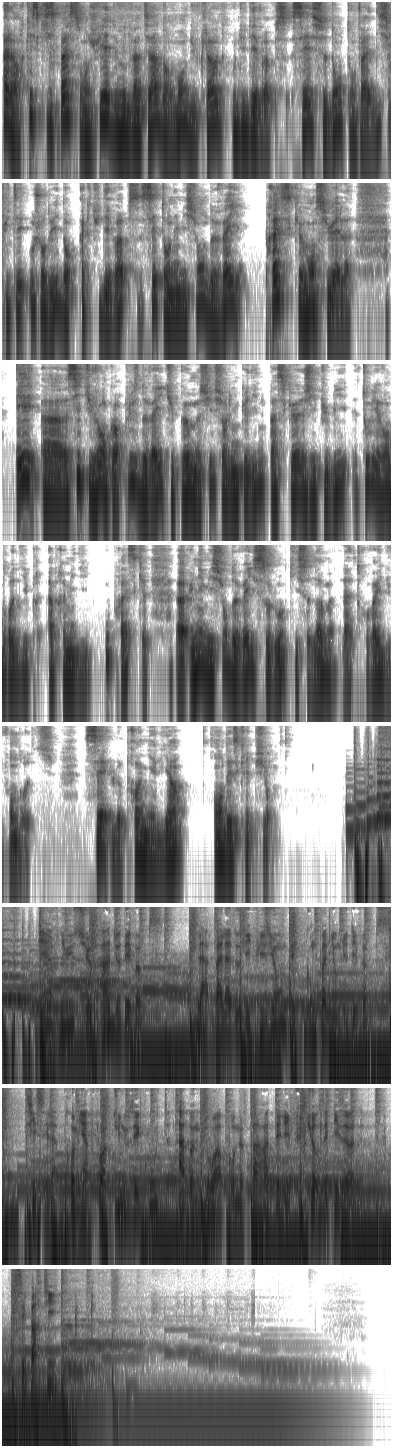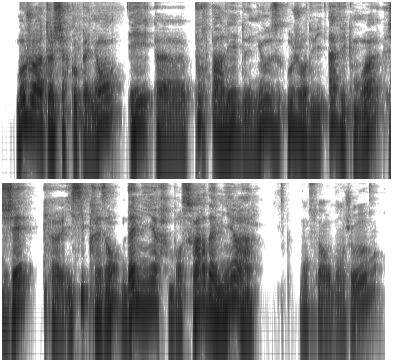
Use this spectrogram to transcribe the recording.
Alors, qu'est-ce qui se passe en juillet 2021 dans le monde du cloud ou du DevOps? C'est ce dont on va discuter aujourd'hui dans Actu DevOps. C'est ton émission de veille presque mensuelle. Et euh, si tu veux encore plus de veille, tu peux me suivre sur LinkedIn parce que j'y publie tous les vendredis après-midi, ou presque, euh, une émission de veille solo qui se nomme La trouvaille du vendredi. C'est le premier lien en description. Bienvenue sur Radio DevOps, la balado-diffusion des compagnons du DevOps. Si c'est la première fois que tu nous écoutes, abonne-toi pour ne pas rater les futurs épisodes. C'est parti Bonjour à toi, cher compagnon. Et euh, pour parler de news aujourd'hui avec moi, j'ai euh, ici présent Damir. Bonsoir, Damir. Bonsoir ou bonjour.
